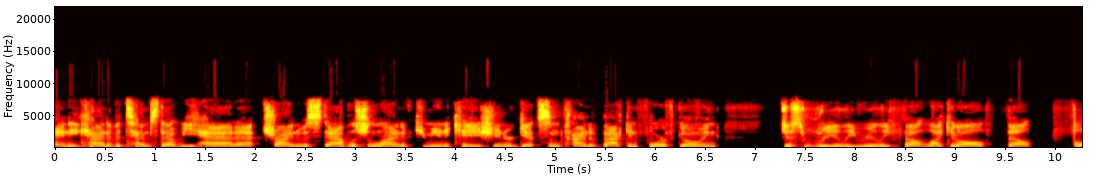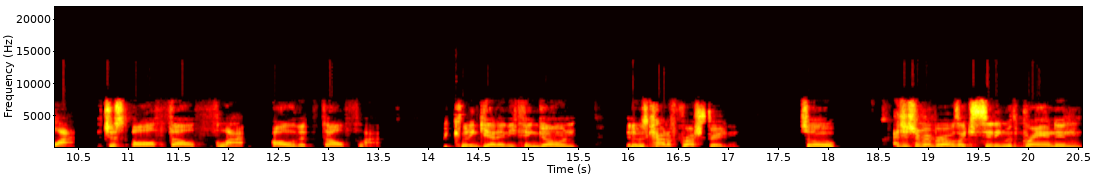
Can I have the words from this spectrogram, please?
any kind of attempts that we had at trying to establish a line of communication or get some kind of back and forth going just really really felt like it all felt flat. It just all fell flat. All of it fell flat. We couldn't get anything going, and it was kind of frustrating. So I just remember I was like sitting with Brandon,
